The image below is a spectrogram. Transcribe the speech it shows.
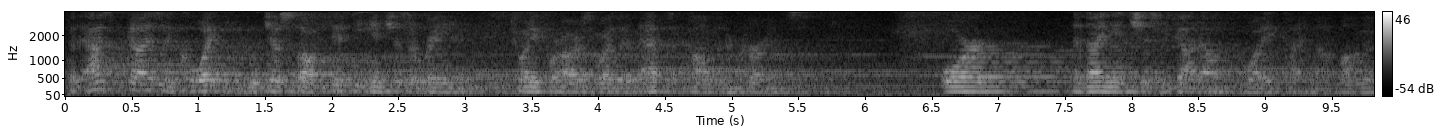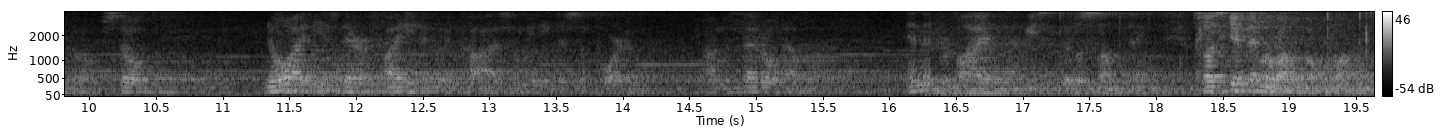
But ask the guys in Kauai who just saw 50 inches of rain in 24 hours whether that's a common occurrence. Or the nine inches we got out in Hawaii not long ago. So NOAA is there fighting a good cause and we need to support him on the federal level. And then provide at least a little something. So let's give them a round of applause.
